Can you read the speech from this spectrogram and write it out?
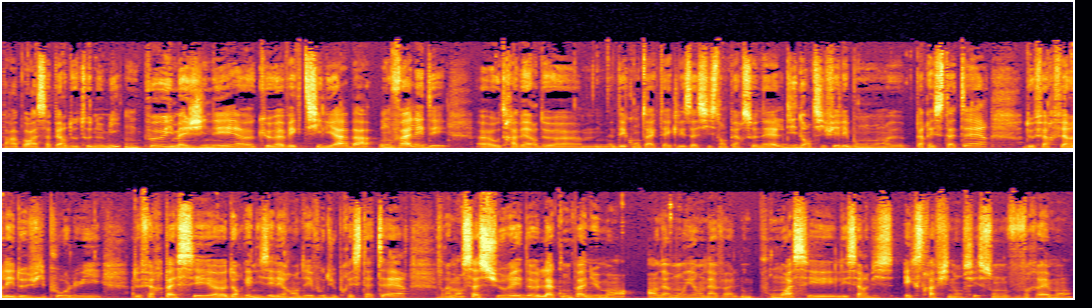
par rapport à sa perte d'autonomie, on peut imaginer qu'avec Tilia, bah, on va l'aider au travers de, des contacts avec les assistants personnels, d'identifier les bons prestataires, de faire faire les devis pour lui, de faire passer, d'organiser les rendez-vous du prestataire, vraiment s'assurer de l'accompagnement en amont et en aval. Donc pour moi, les services extra-financiers sont vraiment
